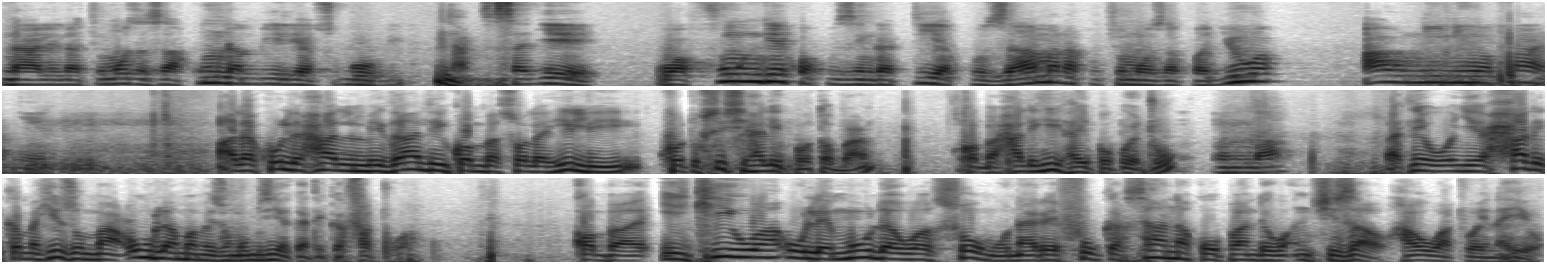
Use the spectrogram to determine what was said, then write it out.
na linachomoza saa kumi na mbili asubuhi. Sasa je, wafunge kwa kuzingatia kuzama na kuchomoza kwa jua au nini wafanye? Ala kuli hal, midhali kwamba swala hili kwetu sisi halipo toba, kwamba hali hii haipo kwetu, lakini wenye hali kama hizo maulama wamezungumzia katika fatwa kwamba ikiwa ule muda wa somo unarefuka sana kwa upande wa nchi zao, hao watu wa aina hiyo,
